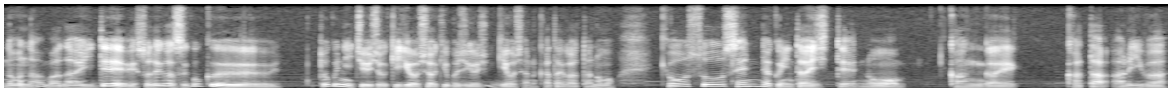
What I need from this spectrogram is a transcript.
の話題でそれがすごく特に中小企業小規模事業者の方々の競争戦略に対しての考え方あるいは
